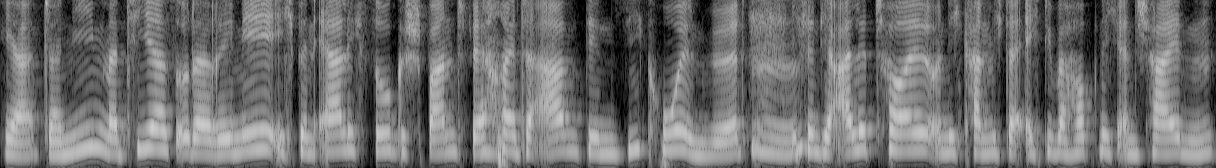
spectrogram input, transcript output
Ja, Janine, Matthias oder René, ich bin ehrlich so gespannt, wer heute Abend den Sieg holen wird. Mhm. Ich finde ja alle toll und ich kann mich da echt überhaupt nicht entscheiden.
